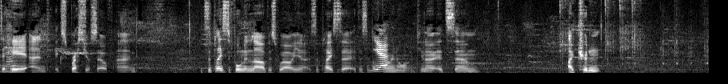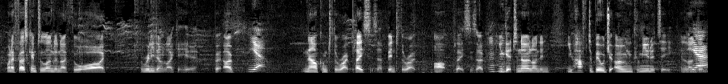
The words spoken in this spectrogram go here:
to Uh-huh. here and express yourself and it's a place to fall in love as well. You know, it's a place that there's a lot Yeah. going on. You know, it's. Um, I couldn't. When I first came to London, I thought, oh, I really don't like it here. But I've Yeah. now come to the right places. I've been to the right art places. I've, Mm-hmm. You get to know London. You have to build your own community in London Yeah.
